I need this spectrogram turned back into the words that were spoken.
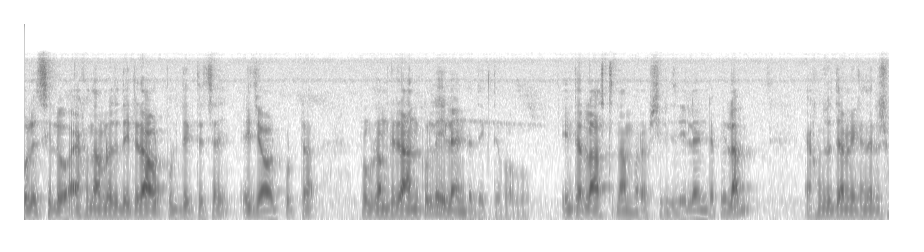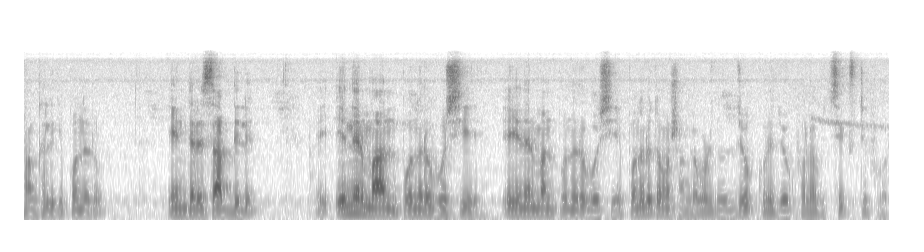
বলেছিল, এখন আমরা যদি এটার আউটপুট দেখতে চাই, এই যে আউটপুটটা প্রোগ্রামটি রান করলে এই লাইনটা দেখতে পাবো। Enter last number of series এই লাইনটা পেলাম। এখন যদি আমি এখানে একটা সংখ্যা লিখি পনেরো এন্টারে চাপ দিলে, এই এনের মান পনেরো বসিয়ে, এই এনের মান পনেরো বসিয়ে, পনেরোতম সংখ্যা পর্যন্ত যোগ করে যোগফল হবে সিক্সটি ফোর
